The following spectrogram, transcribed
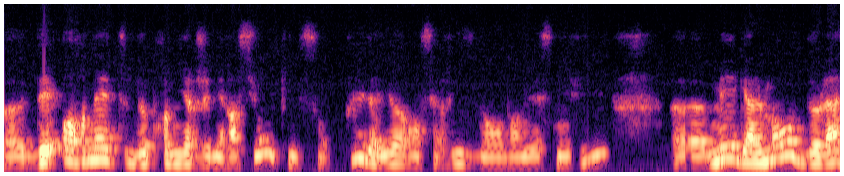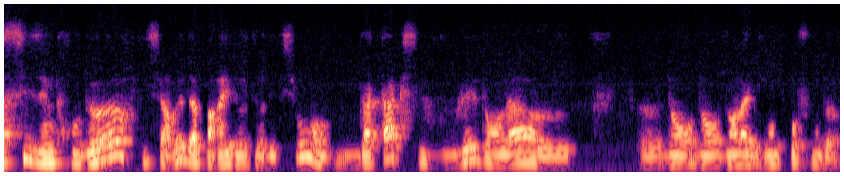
euh, des Hornets de première génération, qui ne sont plus d'ailleurs en service dans, dans l'US Navy, mais également de la Six Intruder, qui servait d'appareil d'interdiction, d'attaque, si vous voulez, dans la, dans, dans, dans la grande profondeur.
